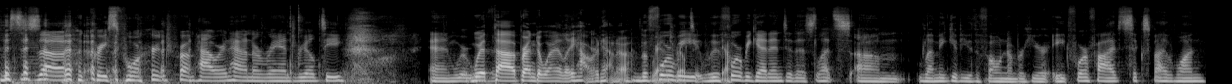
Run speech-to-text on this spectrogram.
This is uh, Grace Warren from Howard Hanna Rand Realty, and we're with uh, Brenda Wiley, Howard Hanna. Before we Realty. Yeah. before we get into this, let's um, let me give you the phone number here 845-651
